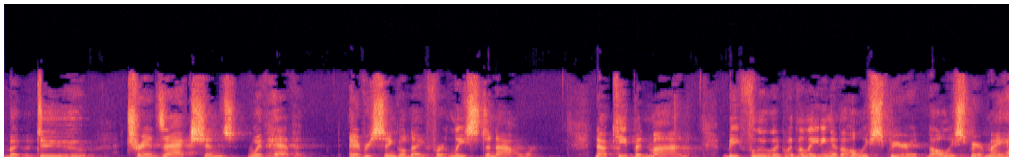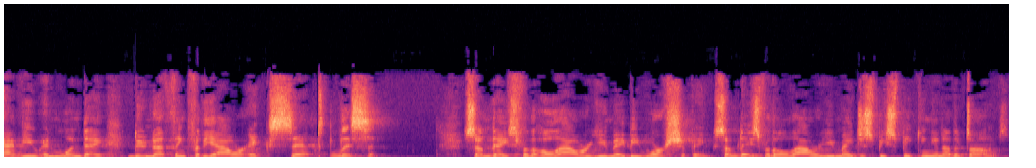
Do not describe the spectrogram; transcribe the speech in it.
but do transactions with heaven every single day for at least an hour. Now keep in mind, be fluid with the leading of the Holy Spirit. The Holy Spirit may have you in one day do nothing for the hour except listen. Some days for the whole hour you may be worshiping. Some days for the whole hour you may just be speaking in other tongues.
